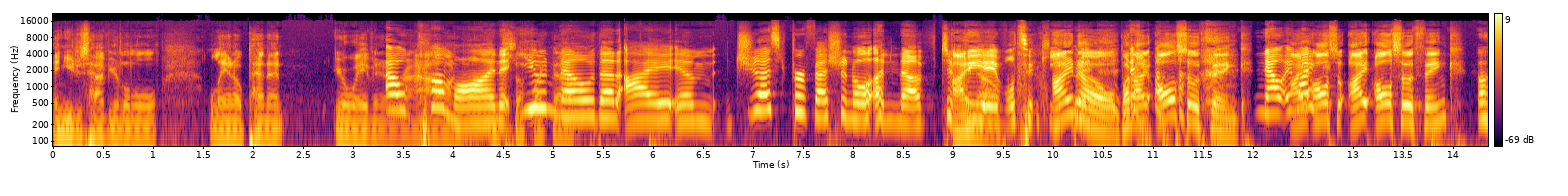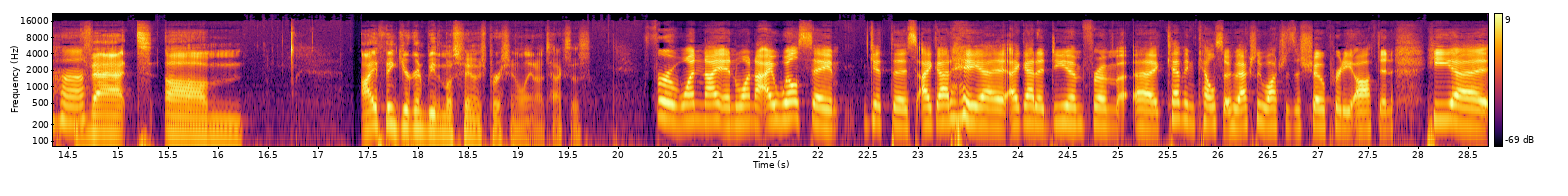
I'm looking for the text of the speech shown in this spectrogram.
and you just have your little Llano pennant you're waving it Oh, come on. You like that. know that I am just professional enough to I be know. able to keep I it. know, but I also think Now, I I- also I also think Uh-huh. that um I think you're going to be the most famous person in Llano, Texas. for one night and one night. I will say, get this. I got a uh, I got a DM from uh, Kevin Kelso, who actually watches the show pretty often. He uh,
